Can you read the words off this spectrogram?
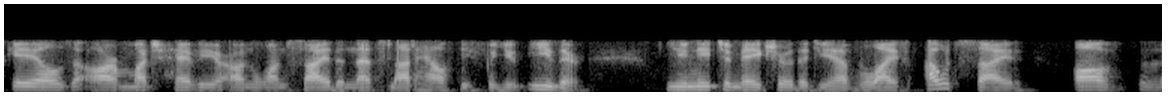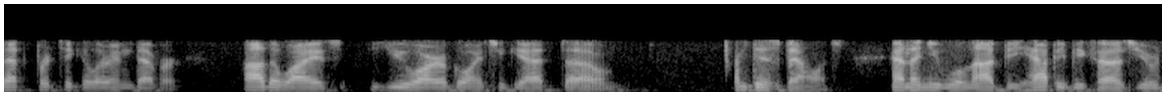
scales are much heavier on one side, and that's not healthy for you either. You need to make sure that you have life outside of that particular endeavor. Otherwise, you are going to get um, disbalanced and then you will not be happy because you're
